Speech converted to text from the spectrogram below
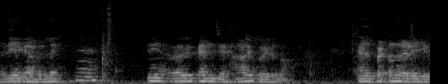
റെഡിയാക്കാമല്ലേ നീ ഒരു കഞ്ച് ഹാളിൽ പോയിരുന്നോ ഞാൻ പെട്ടെന്ന് റെഡിയാക്കി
